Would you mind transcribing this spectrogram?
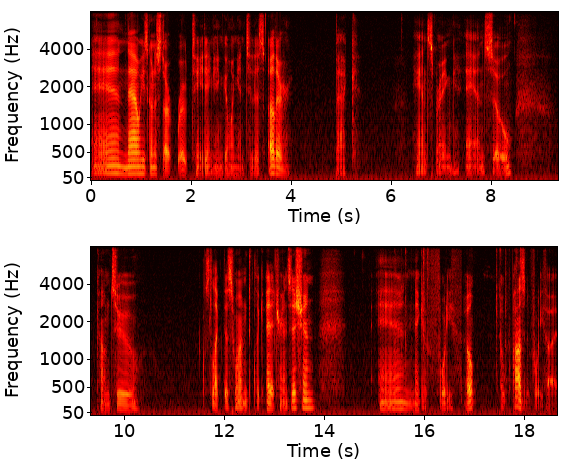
And now he's going to start rotating and going into this other back handspring. And so come to select this one, click edit transition, and negative 40, oh, oh, positive 45.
